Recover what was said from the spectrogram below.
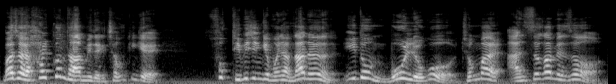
맞아요. 할 건 다 합니다. 참 웃긴 게, 속 디비진 게 뭐냐. 나는 이 돈 모으려고 정말 안 써가면서,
